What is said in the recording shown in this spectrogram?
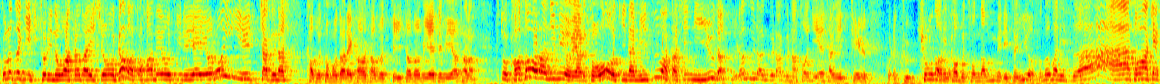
この時一人の若大将がまと羽を切るや鎧一着なし。兜も誰かが被っていたと見えて見当たらん。ふと傍らに目をやると大きな水沸かしに湯がぐらぐらぐらぐらと煮えたぎっている。これ屈強なる兜何メリと湯をその場にずーっと分け。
